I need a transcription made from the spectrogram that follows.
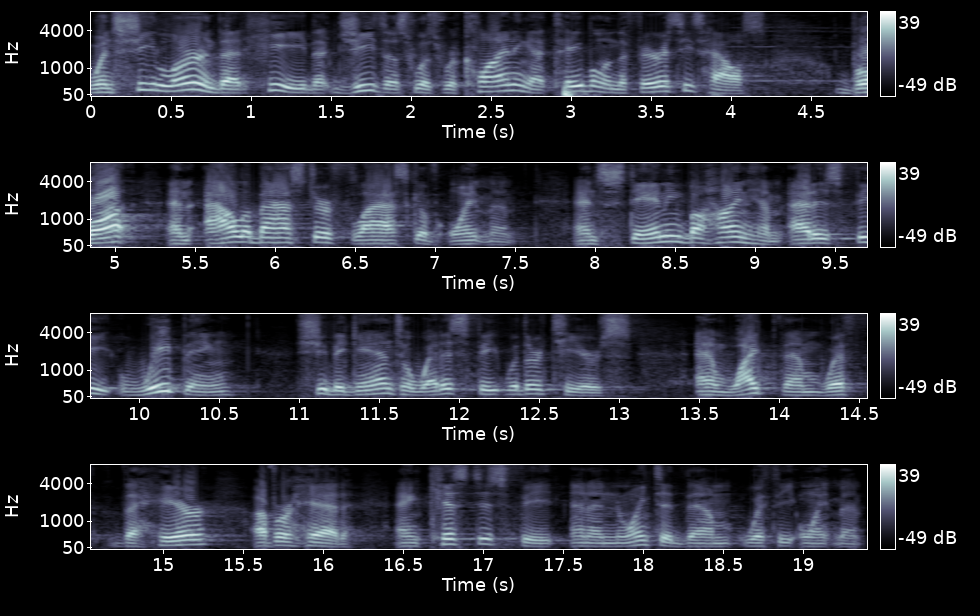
when she learned that he, that Jesus, was reclining at table in the Pharisee's house, brought an alabaster flask of ointment, and standing behind him at his feet, weeping, she began to wet his feet with her tears and wiped them with the hair of her head, and kissed his feet, and anointed them with the ointment.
